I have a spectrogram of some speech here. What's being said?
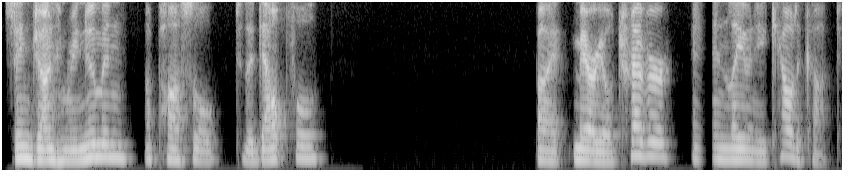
St. John Henry Newman, Apostle to the Doubtful, by Meriol Trevor and Leonie Caldecott.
